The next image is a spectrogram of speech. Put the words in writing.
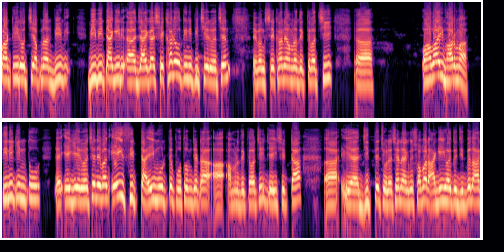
পার্টির হচ্ছে আপনার বিবি বিবি ত্যাগীর জায়গা, সেখানেও তিনি পিছিয়ে রয়েছেন এবং সেখানে আমরা দেখতে পাচ্ছি অভয় ভার্মা তিনি কিন্তু এগিয়ে রয়েছেন এবং এই সিটটা, এই মুহূর্তে প্রথম যেটা আমরা দেখতে পাচ্ছি যে এই সিটটা জিততে চলেছেন। একদম সবার আগেই হয়তো জিতবেন। আর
